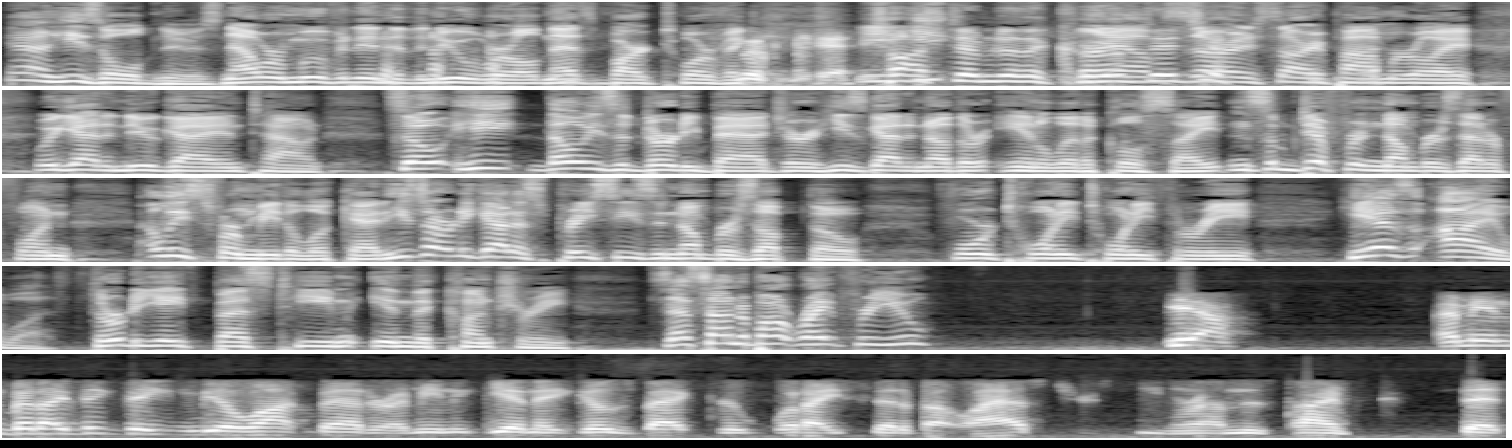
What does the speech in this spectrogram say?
Yeah, he's old news. Now we're moving into the new world, and that's Bart Torvik. okay. he, Tossed him to the curb. Yeah, sorry, you? sorry, Pomeroy. We got a new guy in town. So he, though he's a dirty badger, he's got another analytical site and some different numbers that are fun, at least for me to look at. He's already got his preseason numbers up though for 2023. He has Iowa, 38th best team in the country. Does that sound about right for you? Yeah. I mean, but I think they can be a lot better. I mean, again, it goes back to what I said about last year's team around this time that,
